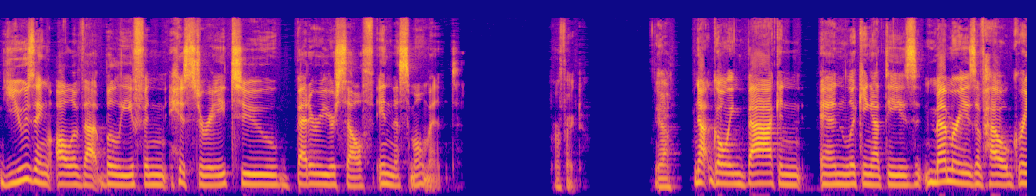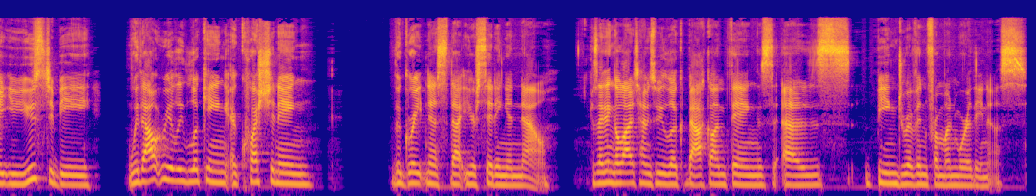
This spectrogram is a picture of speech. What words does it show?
using all of that belief and history to better yourself in this moment. Perfect. Yeah. Not going back and and looking at these memories of how great you used to be without really looking at questioning the greatness that you're sitting in now. Because I think a lot of times we look back on things as being driven from unworthiness,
